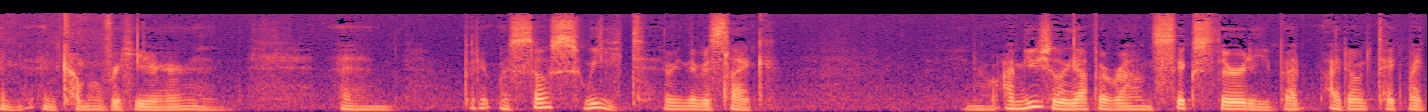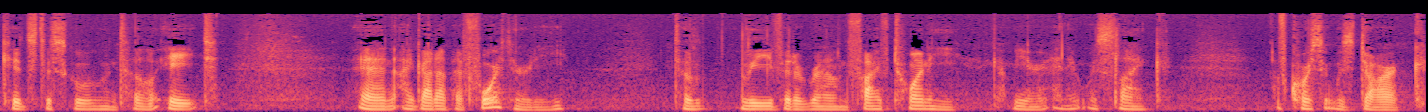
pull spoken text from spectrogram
and, and come over here and and but it was so sweet. I mean, there was like you know, I'm usually up around six thirty, but I don't take my kids to school until eight, and I got up at four thirty to leave at around five twenty and come here, and it was like, of course, it was dark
